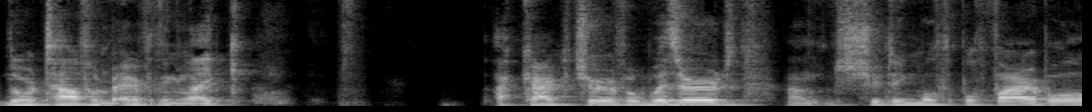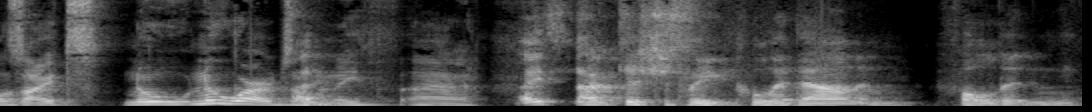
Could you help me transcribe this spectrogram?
Lord Talfrin, but everything like a caricature of a wizard and shooting multiple fireballs out. No, no words I- underneath. Uh, I surreptitiously pull it down and fold it and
